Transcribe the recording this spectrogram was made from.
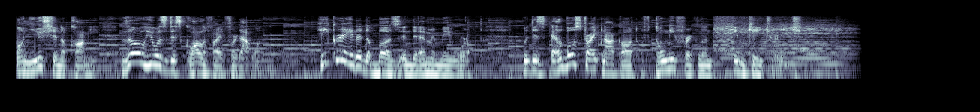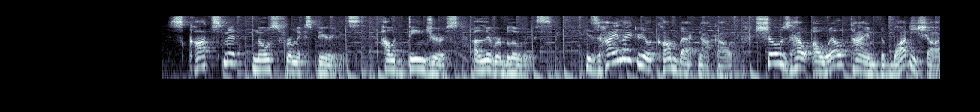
on Yushin Okami, though he was disqualified for that one. He created a buzz in the MMA world with his elbow strike knockout of Tony Fryklund in Cage Rage. Scott Smith knows from experience how dangerous a liver blow is. His highlight reel comeback knockout shows how a well-timed body shot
